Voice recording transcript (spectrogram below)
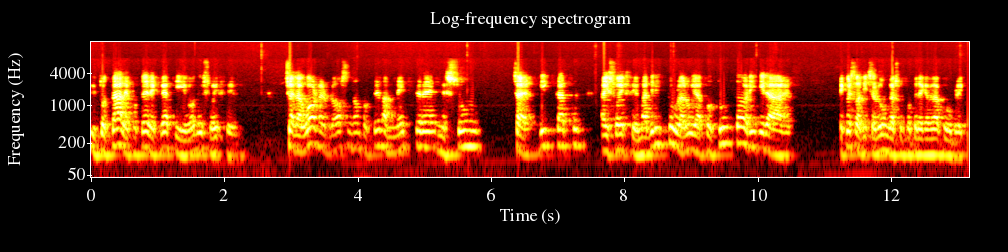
il totale potere creativo dei suoi film. Cioè la Warner Bros. non poteva mettere nessun cioè, diktat ai suoi film, addirittura lui ha potuto ritirare, e questo la dice lunga sul potere che aveva Kubrick,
